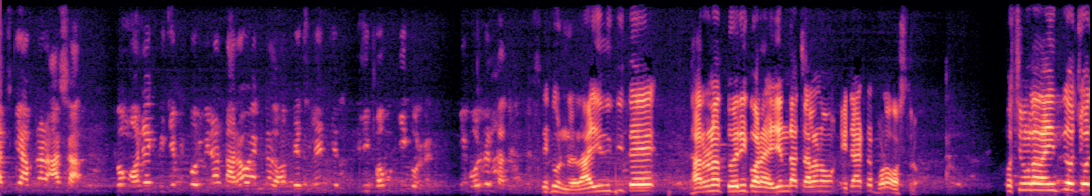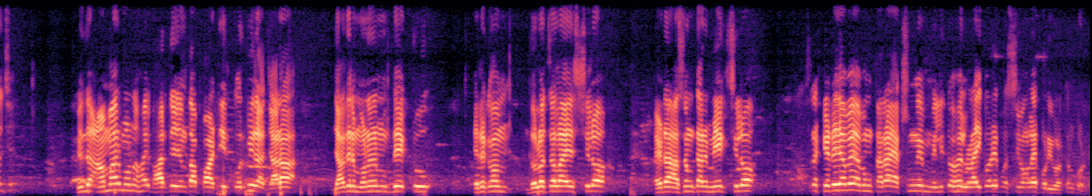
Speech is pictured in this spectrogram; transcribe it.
আজকে আপনার আশা এবং অনেক বিজেপি কর্মীরা তারাও একটা ছিলেন যে দিলীপ বাবু কি করবেন? কি বলবেন তাদের? দেখুন রাজনীতিতে ধারণা তৈরি করা এজেন্ডা চালানো, এটা একটা বড় অস্ত্র। পশ্চিমবাংলার রাজনীতিতেও চলছে। কিন্তু আমার মনে হয় ভারতীয় জনতা পার্টির কর্মীরা, যারা, যাদের মনের মধ্যে একটু এরকম দোলাচলা এসেছিল এটা আশঙ্কার মেঘ ছিল, সেটা কেটে যাবে এবং তারা একসঙ্গে মিলিত হয়ে লড়াই করে পশ্চিমবাংলায় পরিবর্তন করবে।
